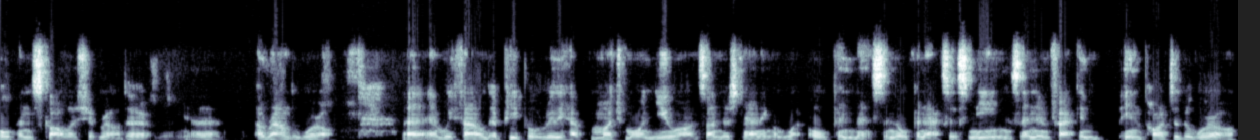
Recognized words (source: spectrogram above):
open scholarship, rather. Uh, around the world. Uh, and we found that people really have much more nuanced understanding of what openness and open access means. And in fact, in, in parts of the world,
